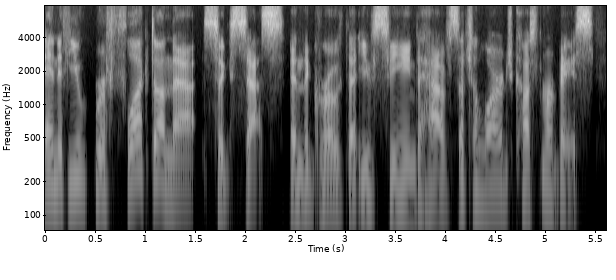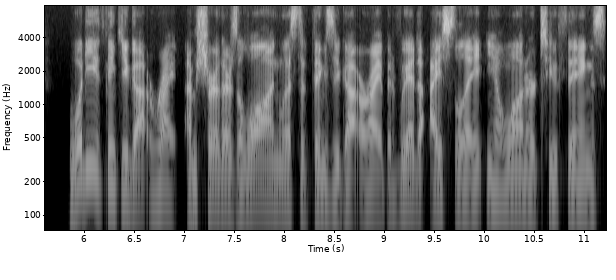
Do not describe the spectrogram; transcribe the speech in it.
And if you reflect on that success and the growth that you've seen to have such a large customer base, what do you think you got right? I'm sure there's a long list of things you got right, but if we had to isolate, you know, one or two things,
